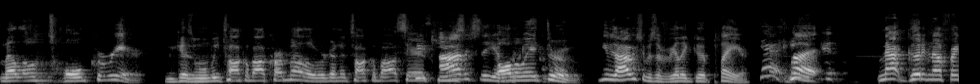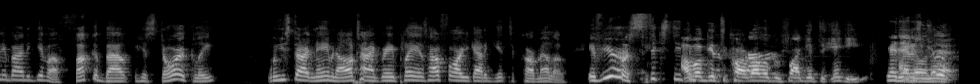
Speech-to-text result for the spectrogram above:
Melo's whole career because when we talk about Carmelo, we're going to talk about Syracuse obviously all the way through. He was obviously was a really good player. Yeah, but not good enough for anybody to give a fuck about historically when you start naming all-time great players, how far you got to get to Carmelo? If you're a 60, I'm gonna get to Carmelo before I get to Iggy. Yeah, that is true. That.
